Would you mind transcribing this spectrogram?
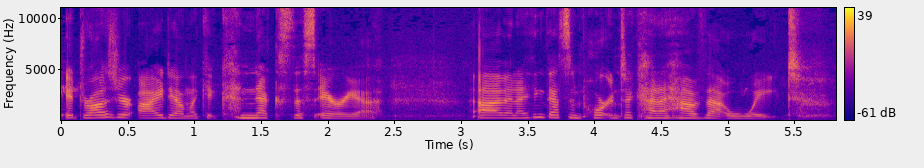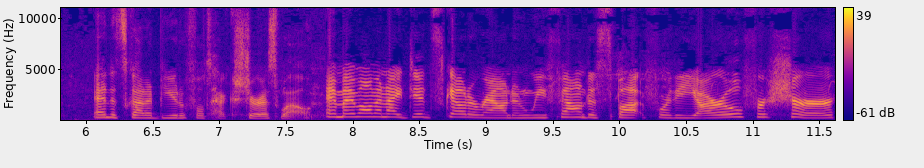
It draws your eye down like it connects this area. Um, and I think that's important to kind of have that weight and it's got a beautiful texture as well. And my mom and I did scout around and we found a spot for the yarrow for sure.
